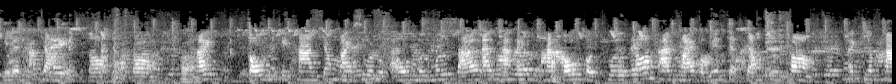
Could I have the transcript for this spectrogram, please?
ភាក្សាចាំតិចដងតិចដងហើយកូននេះគេថាអញ្ចឹងម៉ែសួរលោកអូនមើលមើលតើហៅថាអីថាកូនក៏ធ្វើផងហើយម៉ែក៏មានចិត្តចង់ធ្វើផងហើយខ្ញុំថា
